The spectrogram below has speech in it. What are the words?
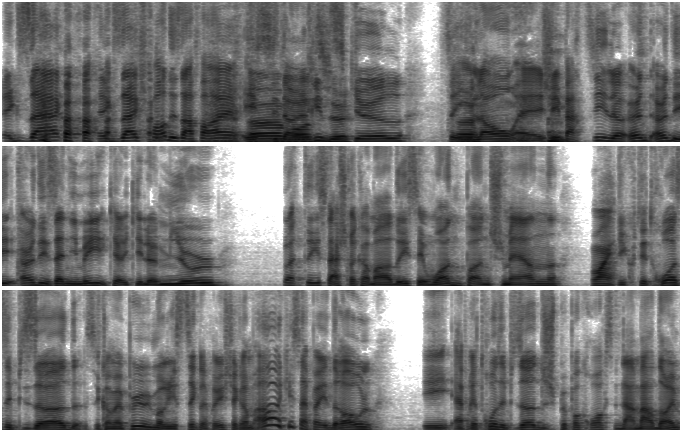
Exact, exact. Je pars des affaires et Oh, c'est d'un ridicule. C'est Ah. long. Euh, J'ai parti là, un, un des, un des animés qui, qui est le mieux coté slash recommandé, c'est One Punch Man. Ouais. J'ai écouté trois épisodes. C'est comme un peu humoristique. Le premier, j'étais comme Ah, ok, ça peut être drôle. Et après trois épisodes, je peux pas croire que c'est de la merde de même.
